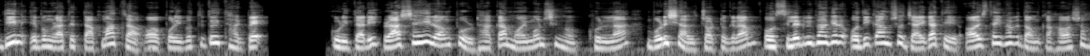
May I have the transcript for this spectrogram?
দিন এবং রাতের তাপমাত্রা অপরিবর্তিতই থাকবে। কুড়ি তারিখ, রাজশাহী, রংপুর, ঢাকা, ময়মনসিংহ, খুলনা, বরিশাল, চট্টগ্রাম ও সিলেট বিভাগের অধিকাংশ জায়গাতে অস্থায়ীভাবে দমকা হাওয়া সহ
